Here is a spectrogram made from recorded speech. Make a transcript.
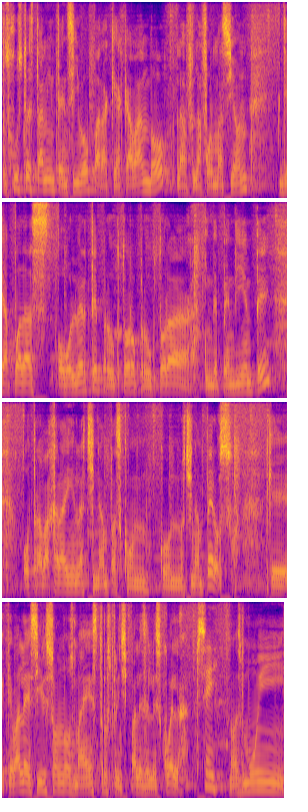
pues justo es tan intensivo para que acabando la, la formación ya puedas o volverte productor o productora independiente o trabajar ahí en las chinampas con, con los chinamperos, que, que, vale decir son los maestros principales de la escuela. Sí. ¿no? Es muy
